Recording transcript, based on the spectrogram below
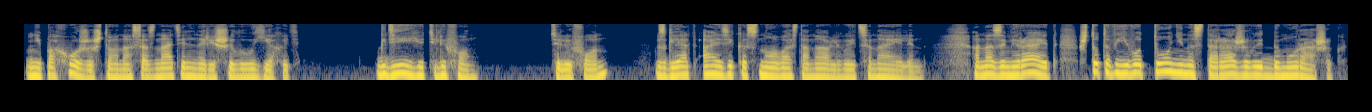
Не похоже, что она сознательно решила уехать. Где ее телефон? Телефон? Взгляд Айзика снова останавливается на Эллен. Она замирает, что-то в его тоне настораживает до мурашек.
